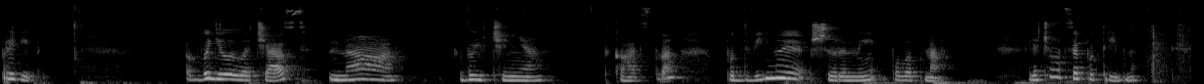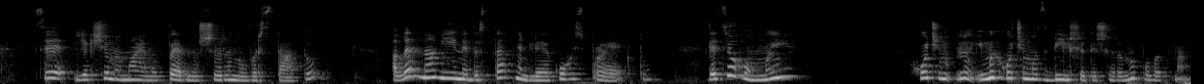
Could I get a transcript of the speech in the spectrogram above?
Привіт! Виділила час на вивчення ткацтва подвійної ширини полотна. Для чого це потрібно? Це якщо ми маємо певну ширину верстату, але нам її недостатньо для якогось проєкту. Для цього ми хочемо, ну, і ми хочемо збільшити ширину полотна.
